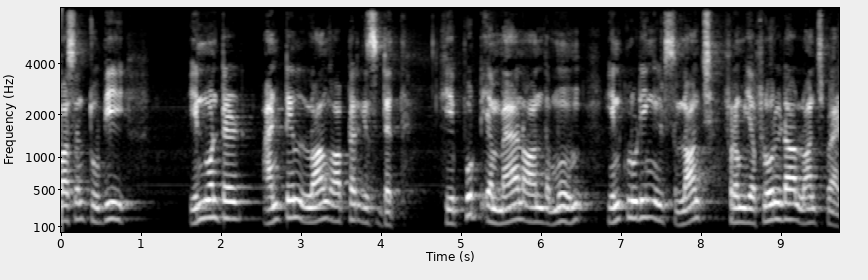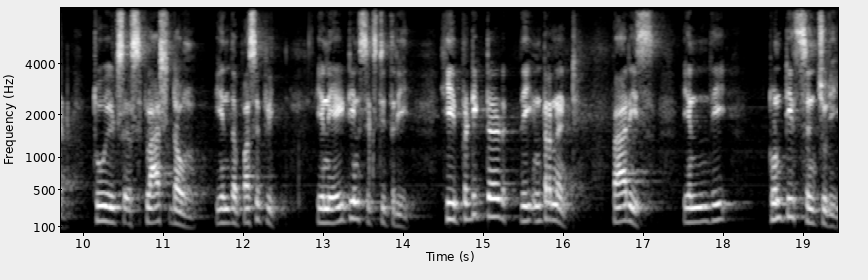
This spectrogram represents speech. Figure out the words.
wasn't to be invented until long after his death. He put a man on the moon, including its launch from a Florida launch pad to its splashdown in the Pacific in 1863. He predicted the internet, Paris, in the 20th century,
